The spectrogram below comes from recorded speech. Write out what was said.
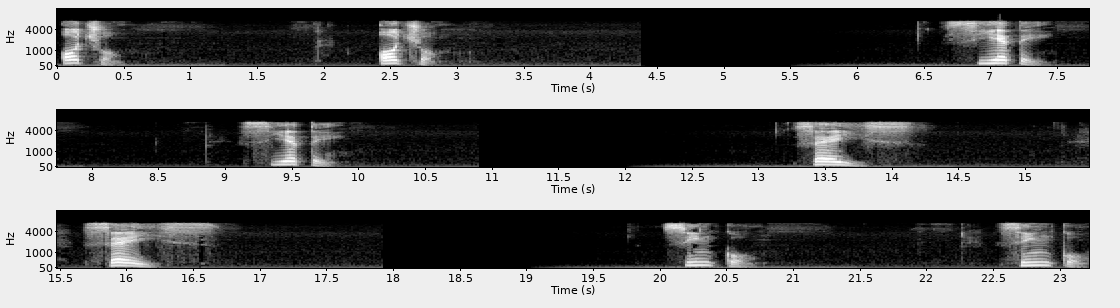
ocho, ocho, siete, siete, seis, seis, cinco, cinco,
